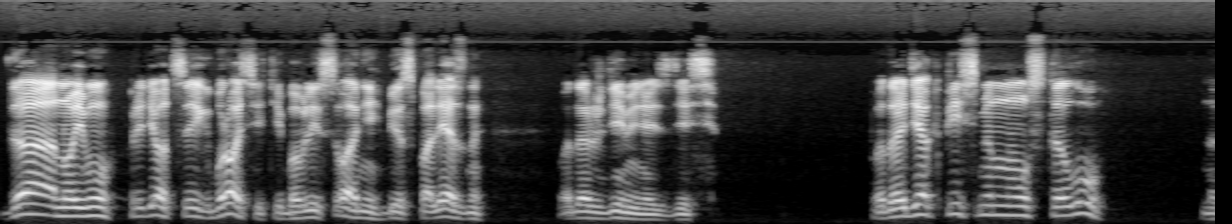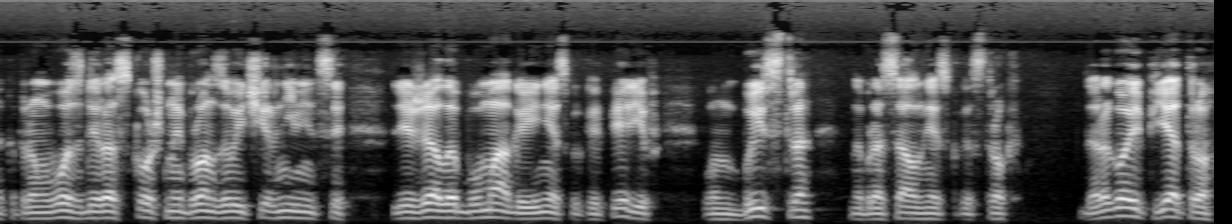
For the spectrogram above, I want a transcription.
Да, но ему придется их бросить, ибо в лесу они бесполезны. Подожди меня здесь. Подойдя к письменному столу, на котором возле роскошной бронзовой чернильницы лежала бумага и несколько перьев, он быстро набросал несколько строк. «Дорогой Пьетро,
